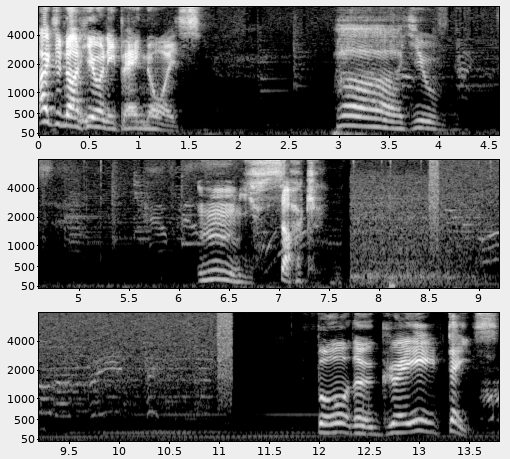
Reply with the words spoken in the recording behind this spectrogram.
I did not hear any bang noise. Ah, you... Mmm, you suck. For the great taste.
